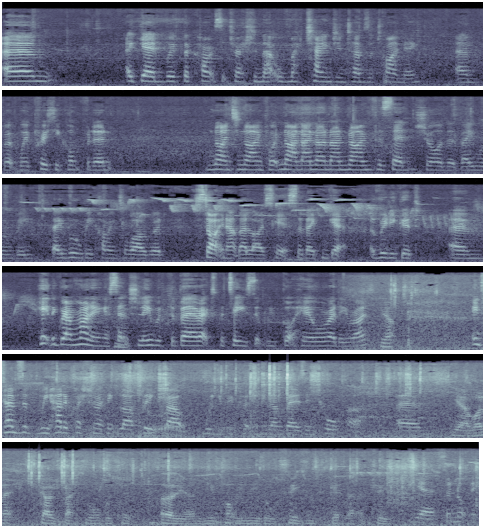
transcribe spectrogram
Um, again, with the current situation, that will may change in terms of timing, um, but we're pretty confident. 99.99999% sure that they will be they will be coming to Wildwood, starting out their lives here, so they can get a really good um, hit the ground running essentially with the bear expertise that we've got here already, right? Yeah, In terms of, we had a question I think last week about will you be putting the young bears in torpor? Um, yeah. Well, it goes back to what we said earlier. You probably need all season to get that achieved. yeah, so not this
